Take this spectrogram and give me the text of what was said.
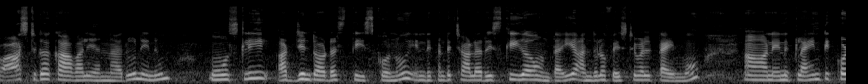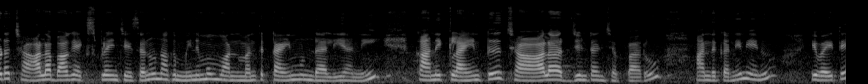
ఫాస్ట్గా కావాలి అన్నారు. నేను మోస్ట్లీ అర్జెంట్ ఆర్డర్స్ తీసుకోను. ఎందుకంటే చాలా రిస్కీగా ఉంటాయి. అందులో ఫెస్టివల్ టైము నేను క్లయింట్కి కూడా చాలా బాగా ఎక్స్ప్లెయిన్ చేశాను. నాకు మినిమం వన్ మంత్ టైం ఉండాలి అని. కానీ క్లయింట్ చాలా అర్జెంట్ అని చెప్పారు. అందుకని నేను ఇవైతే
